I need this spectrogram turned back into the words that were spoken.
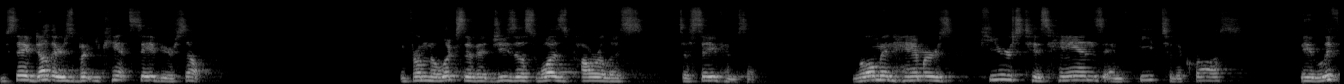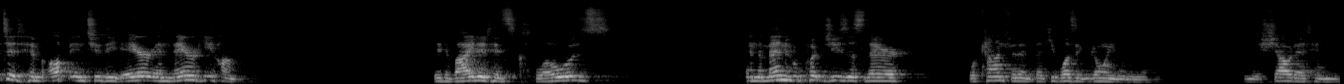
You saved others, but you can't save yourself. And from the looks of it, Jesus was powerless to save himself. Roman hammers pierced his hands and feet to the cross. They lifted him up into the air, and there he hung. They divided his clothes. And the men who put Jesus there were confident that he wasn't going anywhere. And they shout at him,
